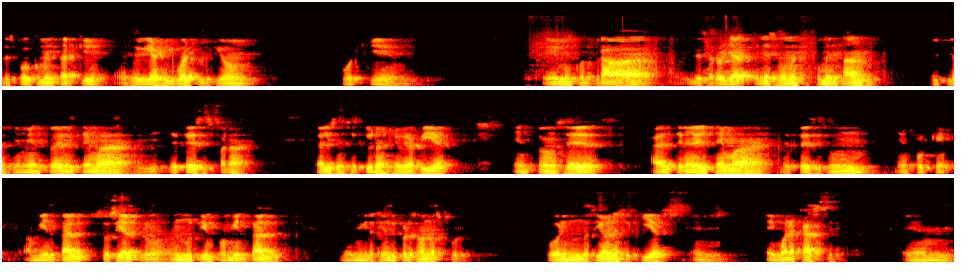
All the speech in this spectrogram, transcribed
les puedo comentar que ese viaje igual surgió porque eh, me encontraba desarrollar en ese momento comenzando el planteamiento de mi tema de tesis para la licenciatura en geografía. Entonces, al tener el tema de tesis un enfoque ambiental, social, pero al mismo tiempo ambiental, de migración de personas por, inundaciones, sequías en, Guanacaste, em,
